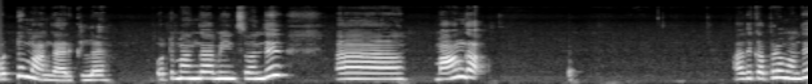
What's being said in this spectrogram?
ஒட்டு மாங்காய் இருக்குல்ல ஒட்டு மாங்காய் மீன்ஸ் வந்து மாங்காய். அதுக்கப்புறம் வந்து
